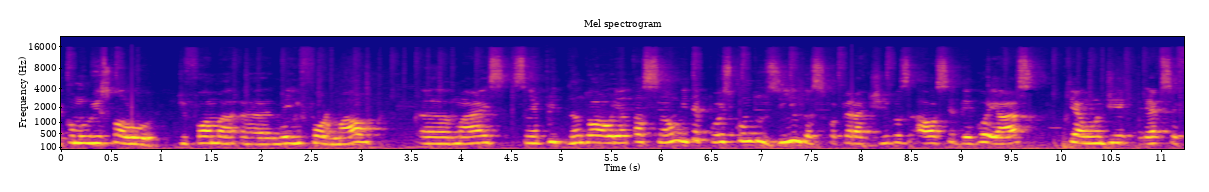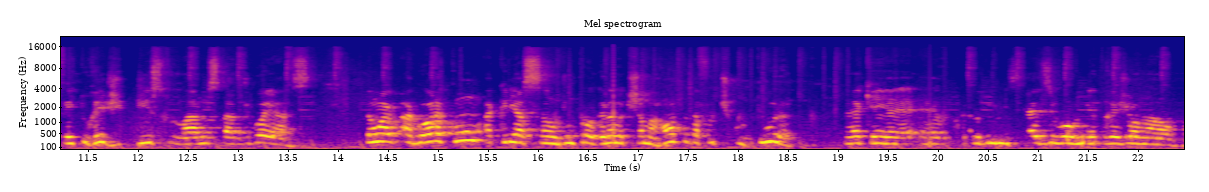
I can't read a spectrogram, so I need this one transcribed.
é como o Luiz falou, de forma uh, meio informal, uh, mas sempre dando a orientação e depois conduzindo as cooperativas ao CB Goiás, que é onde deve ser feito o registro lá no estado de Goiás. Então, agora com a criação de um programa que chama Rota da Fruticultura, né, que é, é do Ministério do Desenvolvimento Regional,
